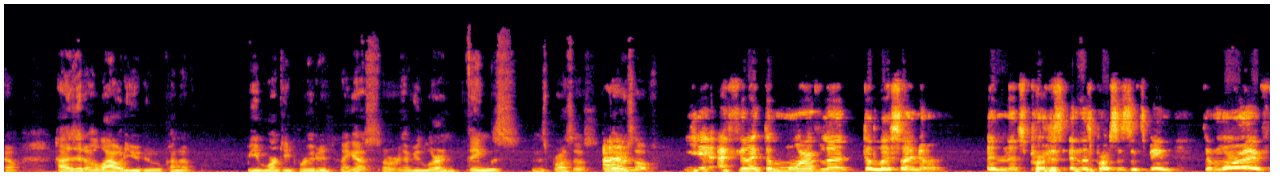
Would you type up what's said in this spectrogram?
You know, has it allowed you to kind of be more deep rooted, I guess, or have you learned things in this process about Um, yourself? Yeah, I feel like the more I've learned, the less I know in this process. In this process, it's been the more I've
